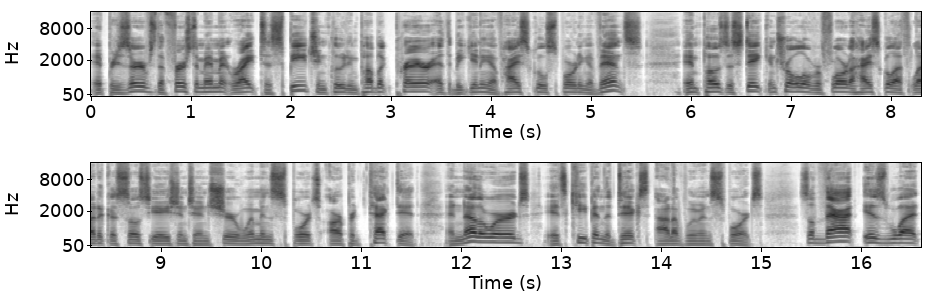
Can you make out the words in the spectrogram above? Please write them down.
It preserves the First Amendment right to speech, including public prayer at the beginning of high school sporting events. Imposes state control over Florida High School Athletic Association to ensure women's sports are protected. In other words, it's keeping the dicks out of women's sports. So that is what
